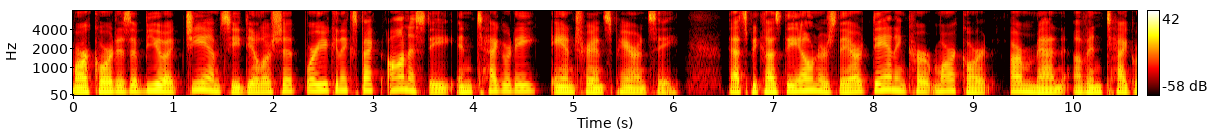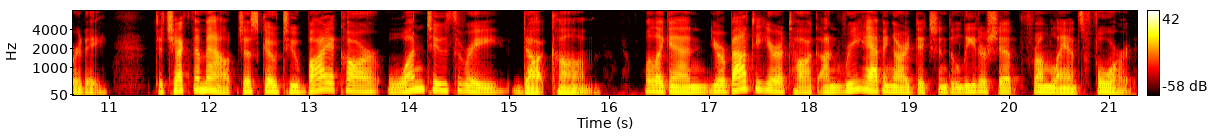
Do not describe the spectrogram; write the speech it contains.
Marquardt is a Buick GMC dealership where you can expect honesty, integrity, and transparency. That's because the owners there, Dan and Kurt Marquardt, are men of integrity. To check them out, just go to buyacar123.com. Well, again, you're about to hear a talk on rehabbing our addiction to leadership from Lance Ford.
